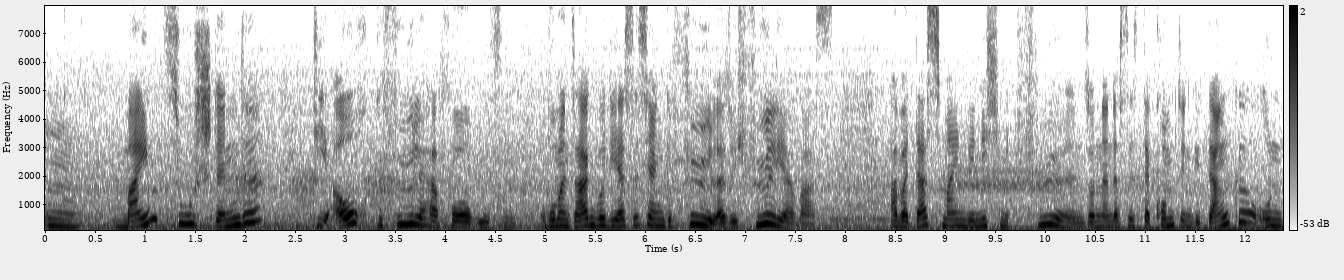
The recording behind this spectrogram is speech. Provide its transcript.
hm, Mind-Zustände, die auch Gefühle hervorrufen. Und wo man sagen würde, ja, es ist ja ein Gefühl, also ich fühle ja was. Aber das meinen wir nicht mit fühlen, sondern das ist, da kommt ein Gedanke und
